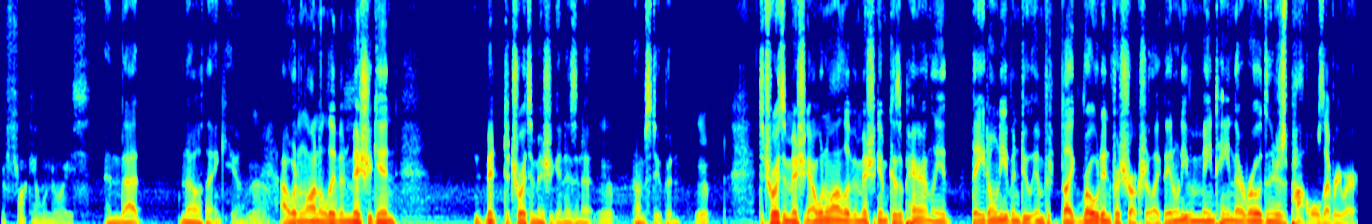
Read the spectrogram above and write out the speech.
You're fucking Illinois. and that. No, thank you. No. I wouldn't want to live in Michigan. Mi- Detroit's in Michigan, isn't it? Yep. I'm stupid. Yep. Detroit's in Michigan. I wouldn't want to live in Michigan because apparently they don't even do infra- like road infrastructure. Like they don't even maintain their roads, and there's just potholes everywhere.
